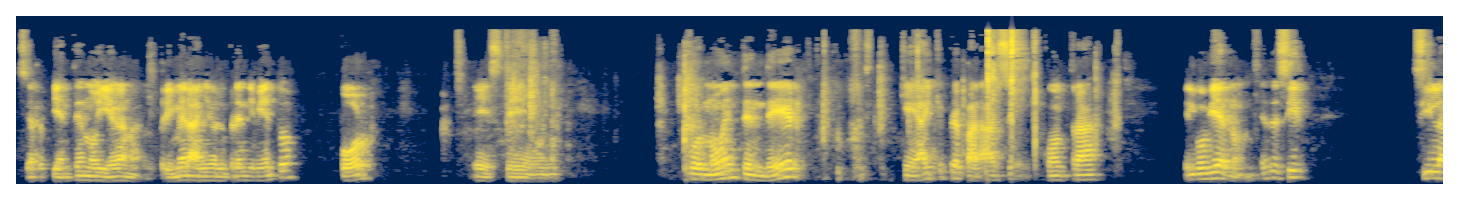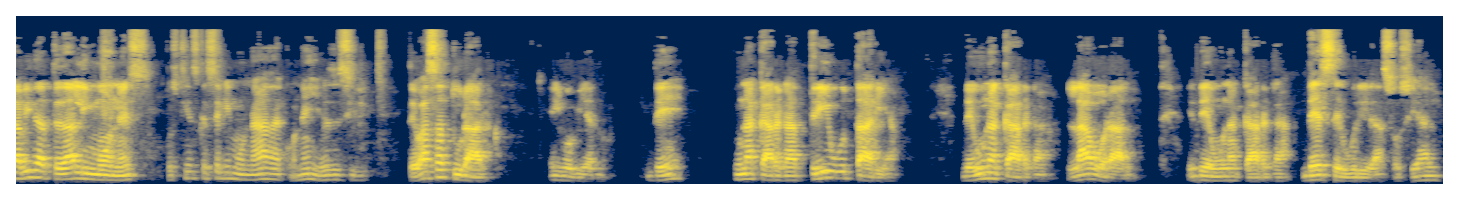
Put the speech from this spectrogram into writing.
se arrepienten, no llegan al primer año del emprendimiento por, este, por no entender este, que hay que prepararse contra el gobierno. Es decir, si la vida te da limones, pues tienes que hacer limonada con ellos. Es decir, te va a saturar el gobierno de una carga tributaria, de una carga laboral, de una carga de seguridad social,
